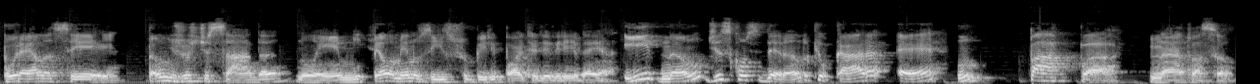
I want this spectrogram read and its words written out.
por ela ser tão injustiçada no M, pelo menos isso Billy Porter deveria ganhar. E não desconsiderando que o cara é um papa na atuação.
